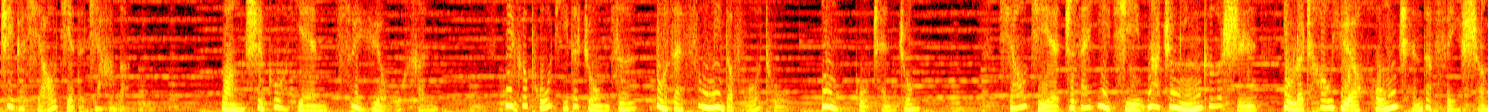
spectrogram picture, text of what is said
这个小姐的家了。往事过眼，岁月无痕。一颗菩提的种子落在宿命的佛土，暮鼓晨钟。小姐只在忆起那支民歌时，有了超越红尘的飞升。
